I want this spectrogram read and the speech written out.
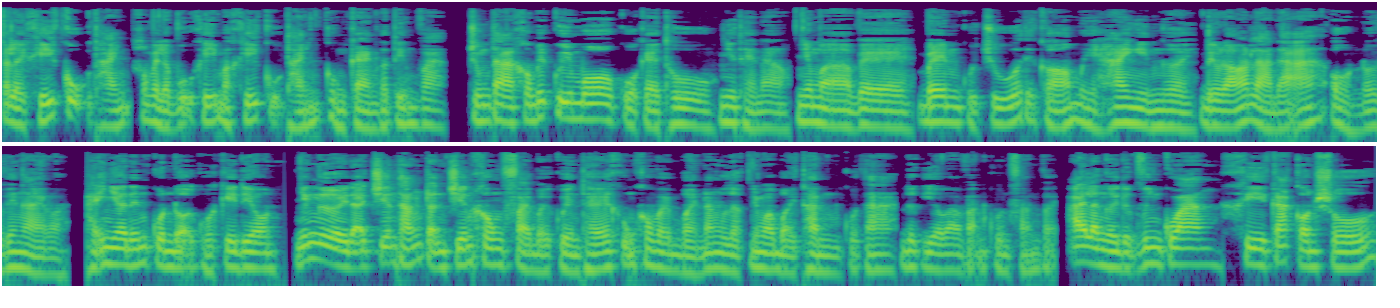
tức là khí cụ thánh, không phải là vũ khí mà khí cụ thánh cùng kèn có tiếng vang. Chúng ta không biết quy mô của kẻ thù như thế nào, nhưng mà về bên của Chúa thì có 12.000 người. Điều đó là đã ổn đối với Ngài rồi. Hãy nhớ đến quân đội của Gideon. Những người đã chiến thắng trận chiến không phải bởi quyền thế, cũng không phải bởi năng lực, nhưng mà bởi thần của ta, Đức Yêu Ba Vạn Quân phán vậy. Ai là người được vinh quang khi các con số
